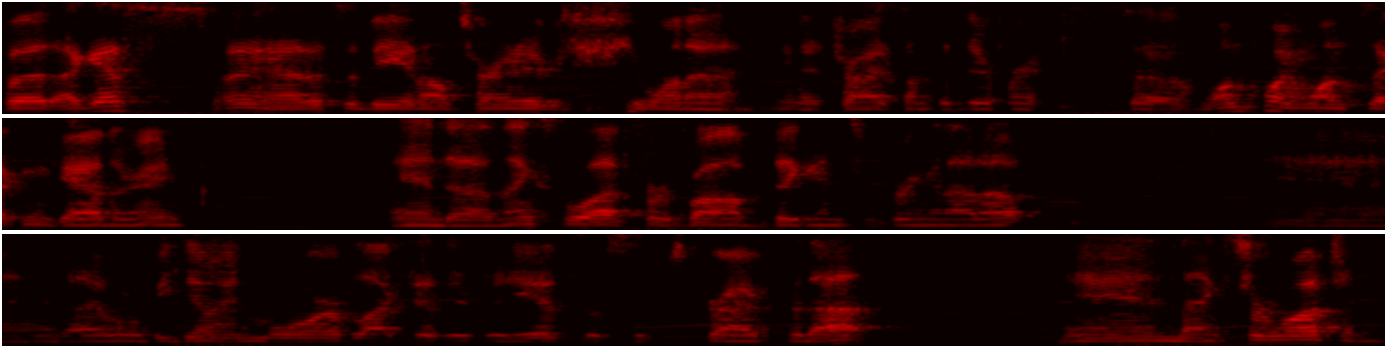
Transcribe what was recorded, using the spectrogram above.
But I guess you know, this would be an alternative if you want to you know try something different. So 1.1 second gathering, and uh, thanks a lot for Bob Biggins for bringing that up I will be doing more Black Desert videos, so subscribe for that. And thanks for watching.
